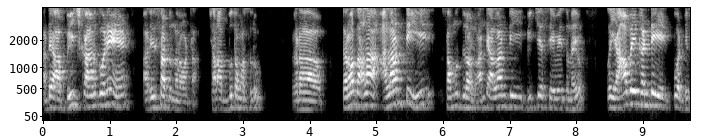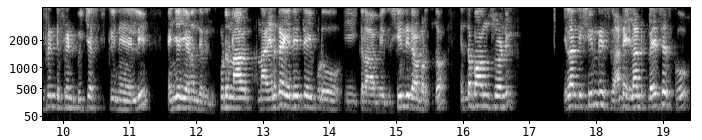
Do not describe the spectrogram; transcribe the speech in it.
అంటే ఆ బీచ్ కానుకొనే ఆ రిసార్ట్ ఉందన్నమాట. చాలా అద్భుతం అసలు. అక్కడ తర్వాత అలా అలాంటి సముద్రాలు అంటే అలాంటి బీచెస్ ఏవైతే ఉన్నాయో ఒక యాభై కంటే ఎక్కువ డిఫరెంట్ డిఫరెంట్ బీచెస్కి నేను వెళ్ళి ఎంజాయ్ చేయడం జరిగింది. ఇప్పుడు నా నా వెనక ఏదైతే ఇప్పుడు ఇక్కడ మీకు సీనరీ కనబడుతుందో ఎంత బాగుంది చూడండి. ఇలాంటి సీనరీస్ అంటే ఇలాంటి ప్లేసెస్కు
